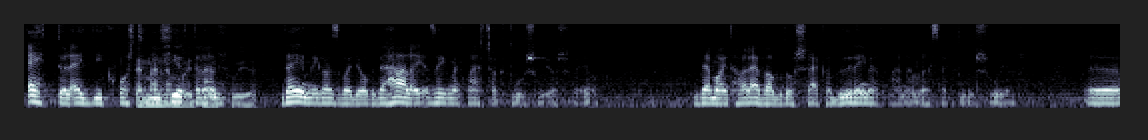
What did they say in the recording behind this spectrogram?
egytől egyik most Te már nem vagy hirtelen... túlsúlyos. De én még az vagyok, de hála az égnek már csak túlsúlyos vagyok. De majd, ha levagdossák a bőreimet, már nem leszek túlsúlyos. Ö,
